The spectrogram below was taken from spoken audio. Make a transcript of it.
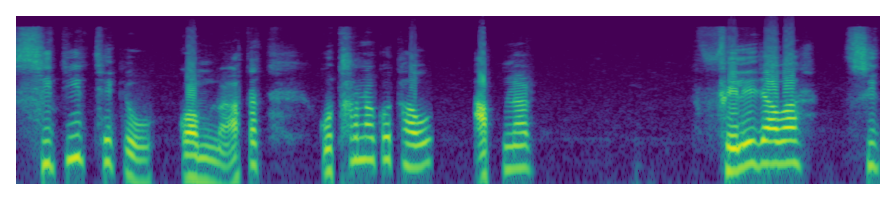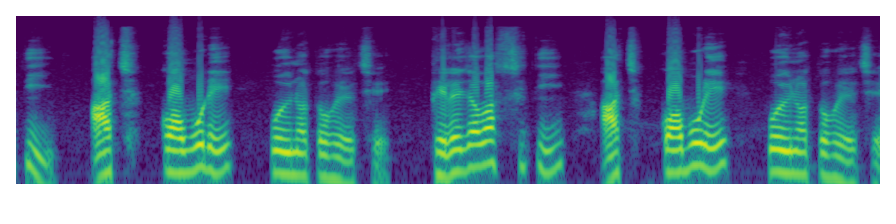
স্মৃতির থেকেও কম নয়। অর্থাৎ কোথাও না কোথাও আপনার ফেলে যাওয়া স্মৃতি আজ কবরে পরিণত হয়েছে। ফেলে যাওয়া স্মৃতি আজ কবরে পরিণত হয়েছে।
